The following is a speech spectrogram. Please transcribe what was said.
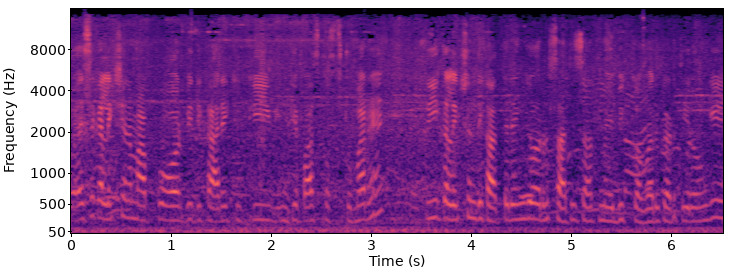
तो ऐसे कलेक्शन हम आपको और भी दिखा रहे हैं क्योंकि इनके पास कस्टमर हैं। तो ये कलेक्शन दिखाते रहेंगे और साथ ही साथ मैं भी कवर करती रहूँगी।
